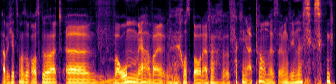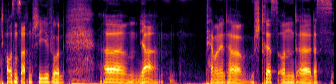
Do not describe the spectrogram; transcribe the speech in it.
Habe ich jetzt mal so rausgehört. Äh, warum? Ja, weil Hausbauen einfach fucking Albtraum ist irgendwie, ne? Es sind tausend Sachen schief und ähm, ja, permanenter Stress und äh, das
